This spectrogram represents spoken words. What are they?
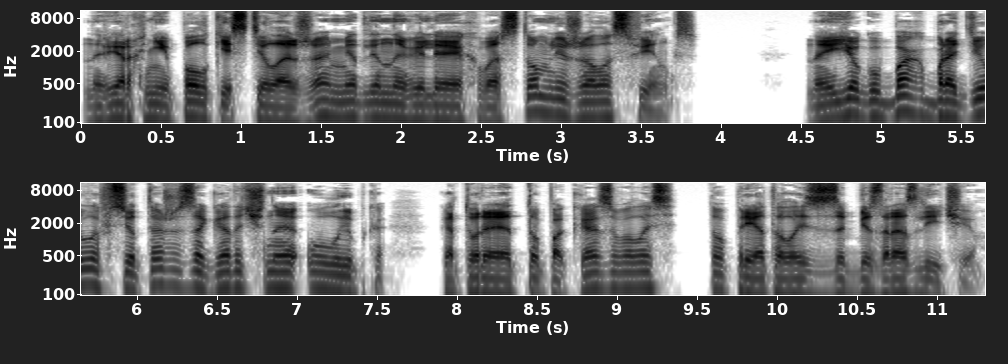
На верхней полке стеллажа, медленно виляя хвостом, лежала сфинкс. На ее губах бродила все та же загадочная улыбка, которая то показывалась, то пряталась за безразличием.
